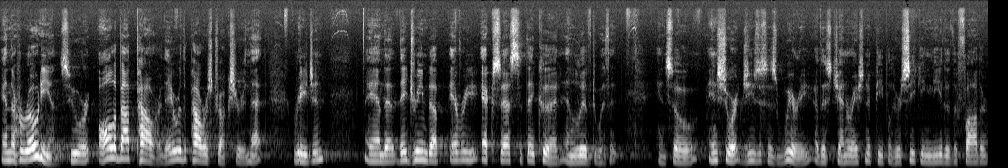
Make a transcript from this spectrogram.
And the Herodians, who were all about power, they were the power structure in that region, and uh, they dreamed up every excess that they could and lived with it. And so, in short, Jesus is weary of this generation of people who are seeking neither the Father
